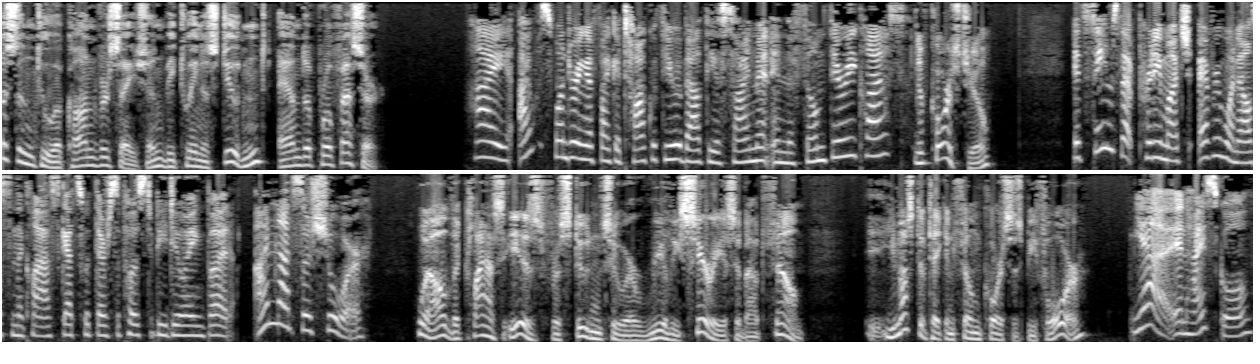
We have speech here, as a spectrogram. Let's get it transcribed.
Listen to a conversation between a student and a professor. Hi, I was wondering if I could talk with you about the assignment in the film theory class. Of course, Jill. It seems that pretty much everyone else in the class gets what they're supposed to be doing, but I'm not so sure. Well, the class is for students who are really serious about film. You must have taken film courses before. Yeah, in high school.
